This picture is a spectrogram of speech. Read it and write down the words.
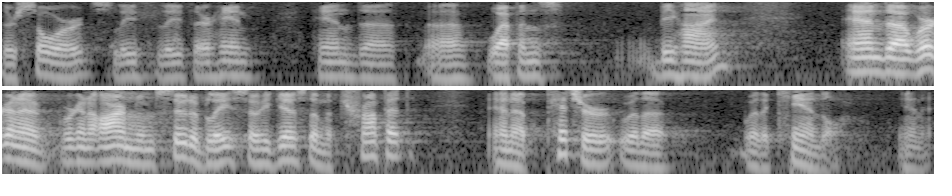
their swords, leave, leave their hand, hand uh, weapons behind. And we're gonna we're gonna arm them suitably. So he gives them a trumpet and a pitcher with a with a candle in it.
